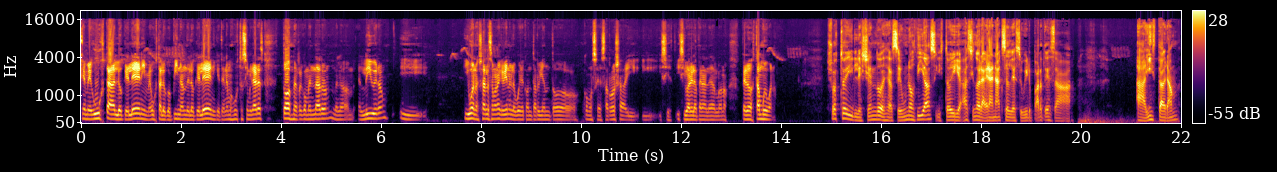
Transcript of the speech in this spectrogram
que me gusta lo que leen y me gusta lo que opinan de lo que leen y que tenemos gustos similares, todos me recomendaron el libro y, bueno, ya la semana que viene le voy a contar bien todo cómo se desarrolla y, si, vale la pena leerlo o no. Pero está muy bueno. Yo estoy leyendo desde hace unos días y estoy haciendo la gran Axel de subir partes a, a Instagram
